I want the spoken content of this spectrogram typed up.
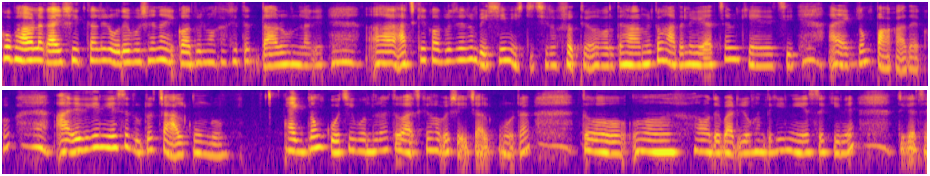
খুব ভালো লাগে। এই শীতকালে রোদে বসে না এই কদবেল মাখা খেতে দারুণ লাগে। আর আজকে কদবেল যেন বেশি মিষ্টি ছিল, সত্যি কথা বলতে। হ্যাঁ আমি তো হাতে লেগে যাচ্ছে, আমি খেয়ে নিচ্ছি। আর একদম পাকা, দেখো। আর এদিকে নিয়ে এসে দুটো চাল কুমড়ো। একদম কচি বন্ধুরা, তো আজকে হবে সেই চাল কুমড়োটা। তো আমাদের বাড়ির ওখান থেকেই নিয়ে এসে কিনে, ঠিক আছে?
